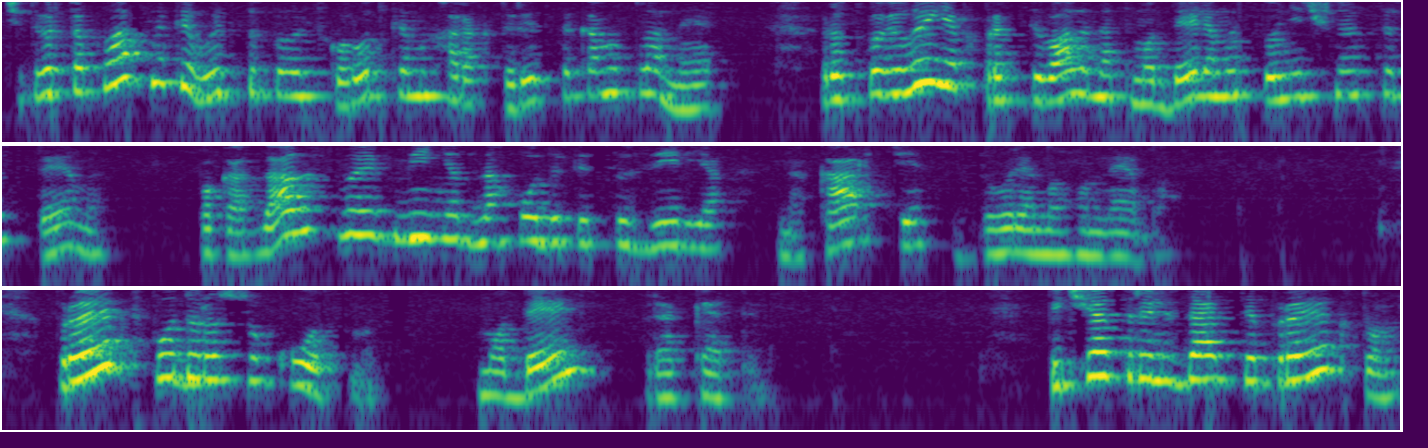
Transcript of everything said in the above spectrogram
четвертокласники виступили з короткими характеристиками планет, розповіли, як працювали над моделями сонячної системи, показали своє вміння знаходити сузір'я на карті зоряного неба. Проект Подорож у космос. Модель ракети. Під час реалізації проєкту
